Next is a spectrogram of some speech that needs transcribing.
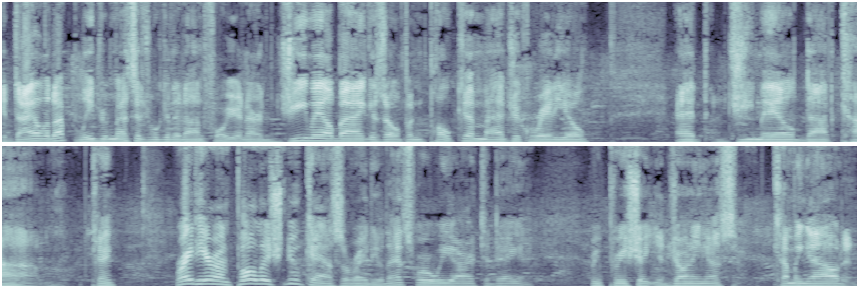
You dial it up, leave your message, we'll get it on for you. And our Gmail bag is open, polka magic radio at gmail.com. Okay? Right here on Polish Newcastle Radio. That's where we are today. And we appreciate you joining us, coming out, and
